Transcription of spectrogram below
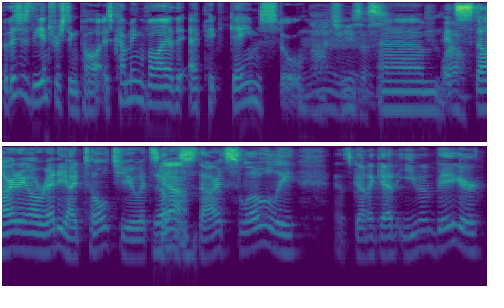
but this is the interesting part: it's coming via the Epic Games Store. Oh Jesus. Um, Wow. It's starting already. I told you. It's Yeah. gonna start slowly. It's gonna get even bigger.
